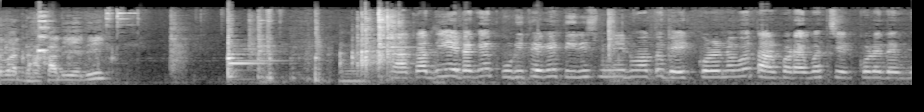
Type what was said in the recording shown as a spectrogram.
এবার ঢাকা দিয়ে দিই। ঢাকা দিয়ে এটাকে কুড়ি থেকে তিরিশ মিনিট মতো বেক করে নেব তারপর একবার চেক করে দেখব।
